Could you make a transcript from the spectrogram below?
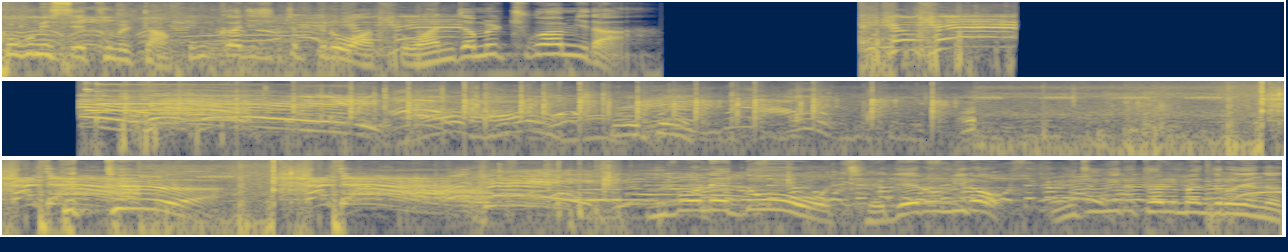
포구 미스의 틈을 타 홈까지 직접 들어와 또 한 점을 추가합니다. 히트! 이번에도 제대로 밀어 우중 1루타를 만들어내는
